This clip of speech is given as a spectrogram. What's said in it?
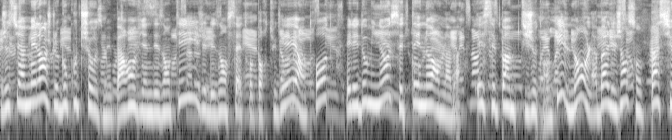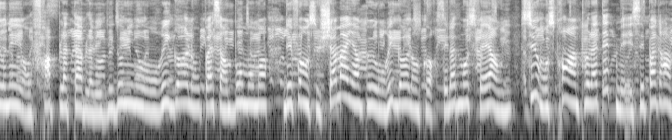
Je suis un mélange de beaucoup de choses. Mes parents viennent des Antilles, j'ai des ancêtres portugais, entre autres, et les dominos, c'est énorme là-bas. Et c'est pas un petit jeu tranquille, non. Là-bas, les gens sont passionnés. On frappe la table avec des dominos, on rigole, on passe un bon moment. Des fois, on se chamaille un peu, on rigole encore. C'est l'atmosphère, oui. Sûr, on se prend un peu la tête, mais c'est pas grave.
